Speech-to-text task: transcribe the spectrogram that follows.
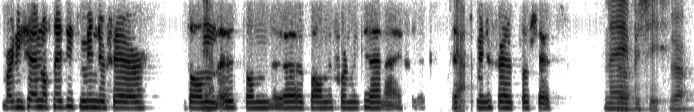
maar die zijn nog net iets minder ver dan, Ja. eh, dan eh, behandeling voor de migraine eigenlijk. Het Ja. is minder ver het proces. nee, Ja. precies. Ja.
